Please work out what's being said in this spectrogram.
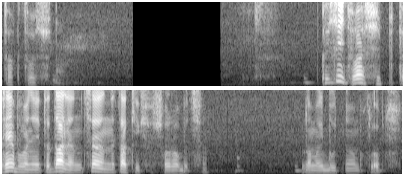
Так точно. Кажіть ваші потребування і так далі. Ну це не так, якщо що робиться. На майбутньому, хлопці.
